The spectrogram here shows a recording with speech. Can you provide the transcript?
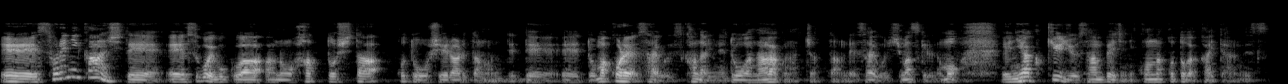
えー、それに関して、えー、すごい僕は、あの、ハッとしたことを教えられたので、でえっ、ー、と、まあ、これ最後です。かなりね、動画長くなっちゃったんで、最後にしますけれども、え293ページにこんなことが書いてあるんです。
